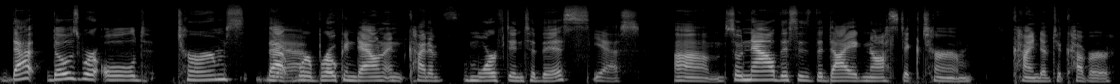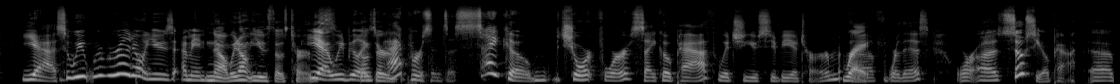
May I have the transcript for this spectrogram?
that those were old terms that Yeah. were broken down and kind of morphed into this. yes Um so now this is the diagnostic term kind of to cover. Yeah so we, we really don't use i mean No, we don't use those terms. Yeah, we'd be like, those are that person's a psycho, short for psychopath, which used to be a term Right. uh, for this, or a sociopath. Uh,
